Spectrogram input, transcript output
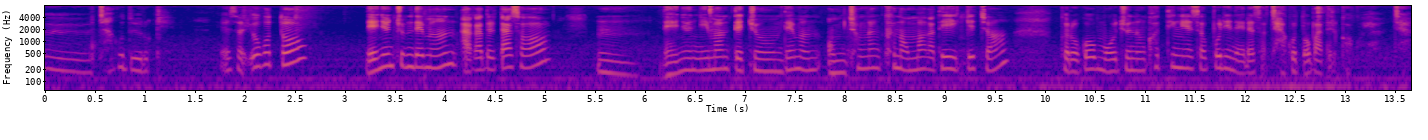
요, 요, 요, 자구도 이렇게. 그래서 요것도 내년쯤 되면 아가들 따서, 음, 내년 이맘때쯤 되면 엄청난 큰 엄마가 돼 있겠죠. 그리고 모주는 커팅해서 뿌리 내려서 자구 또 받을 거고요. 자,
